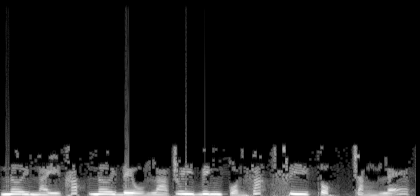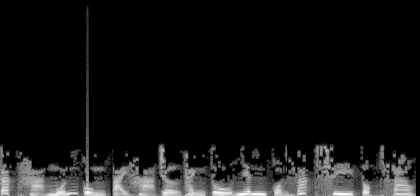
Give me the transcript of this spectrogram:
Nơi này khắp nơi đều là truy binh của giác si tộc, chẳng lẽ các hạ muốn cùng tại hạ trở thành tù nhân của giác si tộc sao?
